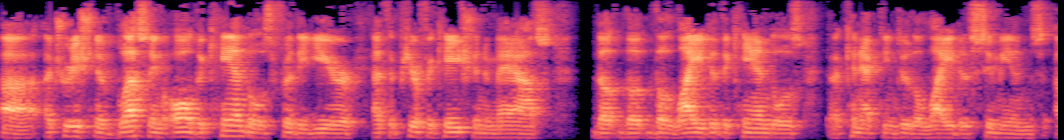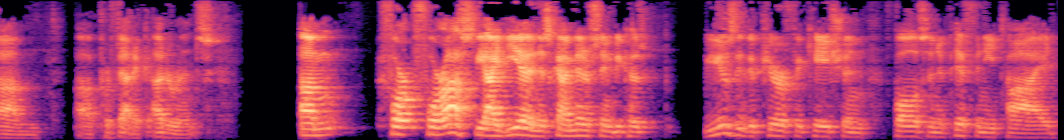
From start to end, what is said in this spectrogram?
uh, a tradition of blessing all the candles for the year at the purification mass. The the the light of the candles uh, connecting to the light of Simeon's um, uh, prophetic utterance. Um, for for us, the idea is kind of interesting because usually the purification falls in Epiphany tide,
